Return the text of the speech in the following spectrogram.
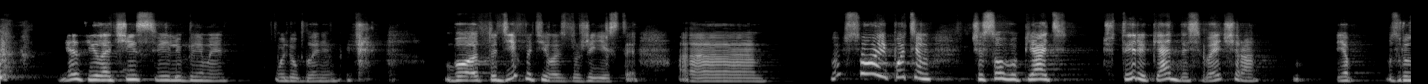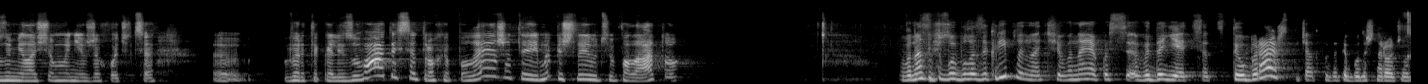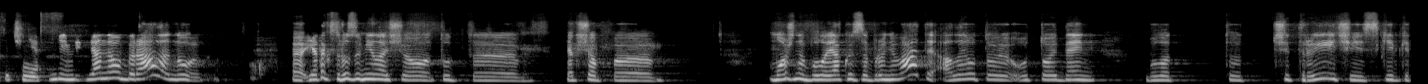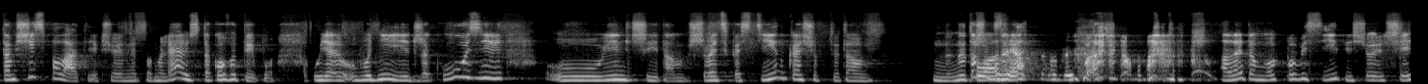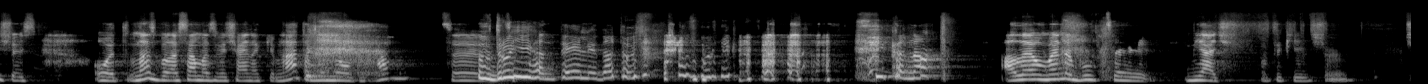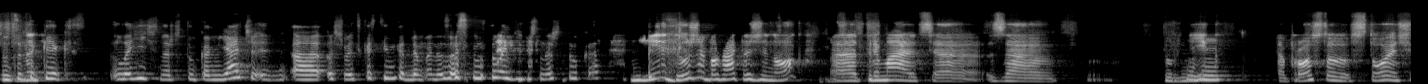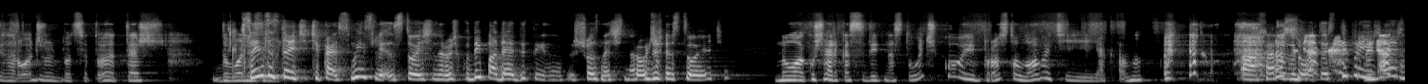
Я з'їла чіз свій любимий, улюблені. Бо тоді хотілося дуже їсти. Е, Ну, все, і потім часово 5, 4-5 десь вечора. Я зрозуміла, що мені вже хочеться е, вертикалізуватися, трохи полежати. І ми пішли у цю палату. Вона за тобою була закріплена, чи вона якось видається? Ти обираєш спочатку, де ти будеш народжувати, чи ні? Ні, я не обирала. Ну е, я так зрозуміла, що тут, е, якщо б можна було якось забронювати, але у той, у той день було тут чи три, чи скільки, там шість палат, якщо я не помиляюсь, такого типу. У, В одній є джакузі, у іншій там шведська стінка, щоб ти там. Не то, щоб робив, але там мог повисіти, що ще щось. От, у нас була сама звичайна кімната, ми не обирали. Це... В другій гантелі, да, то вже і канат. Але у мене був цей м'яч, отакий, що Ну, Це такий як логічна штука м'яч, а шведська стінка для мене зовсім не логічна штука. Ні, дуже багато жінок е, тримаються за турнік угу. та просто стоячи народжують, бо це то теж доволі. Сенсі стоячи, чекай, в смислі стоячи народжують, куди падає дитина? Що значить народжує стоячи? Ну, акушерка сидить на стульчику і просто ловить її, як там. А, хорошо. Тобто ти приїжджаєш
